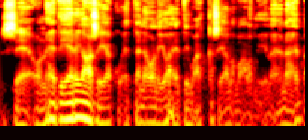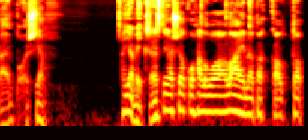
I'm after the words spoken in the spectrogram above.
se on heti eri asia kuin että ne on jo heti vaikka siellä valmiina ja näin päin pois. Ja, ja miksei sitten jos joku haluaa lainata kautta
